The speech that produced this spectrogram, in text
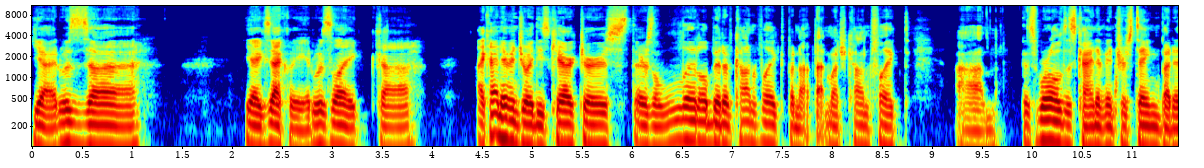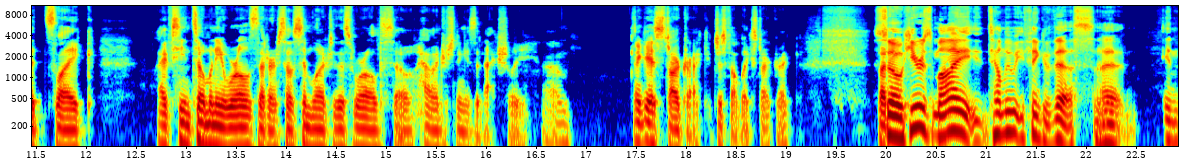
yeah. It was. uh Yeah, exactly. It was like uh I kind of enjoyed these characters. There's a little bit of conflict, but not that much conflict. Um, this world is kind of interesting, but it's like I've seen so many worlds that are so similar to this world. So how interesting is it actually? Um, I guess Star Trek. It just felt like Star Trek. But- so here's my tell me what you think of this Mhm. uh, in,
